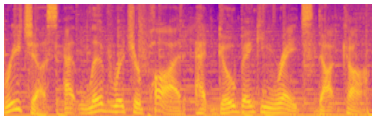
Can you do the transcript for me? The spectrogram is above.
Reach us at livericherpod at gobankingrates.com.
